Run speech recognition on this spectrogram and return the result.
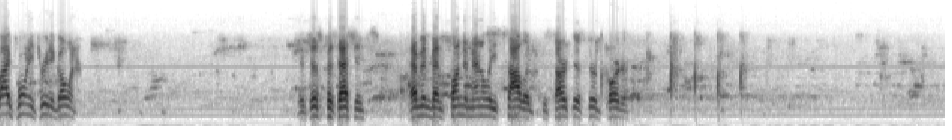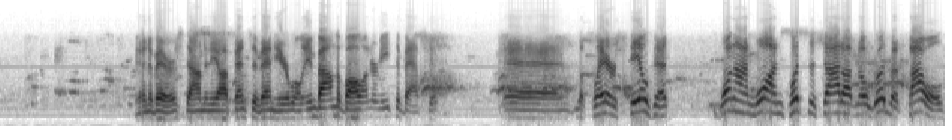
5.23 to go in it. It's just possessions. Haven't been fundamentally solid to start this third quarter. And the Bears down in the offensive end here will inbound the ball underneath the basket. And LaFleur steals it. One on one, puts the shot up, no good, but fouled.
